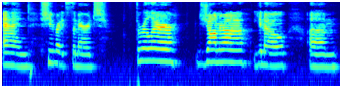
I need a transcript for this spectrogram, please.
and she writes the marriage thriller genre, you know, um,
